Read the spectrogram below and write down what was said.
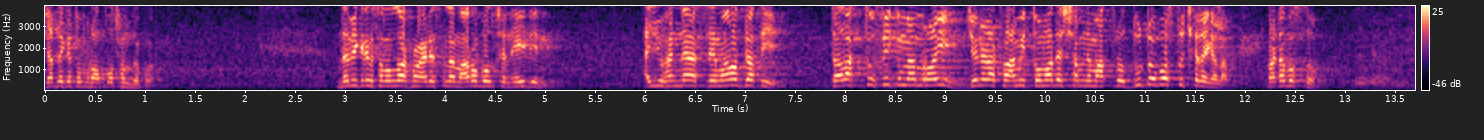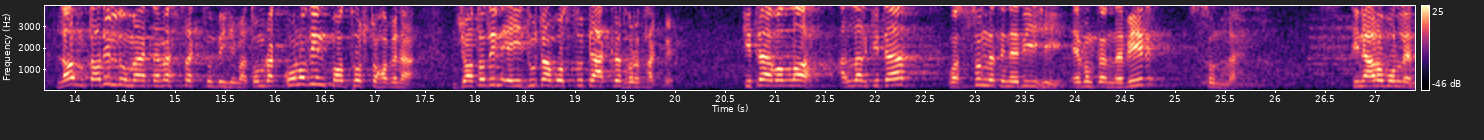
যাদেরকে তোমরা অপছন্দ করো। নবী করিম সাল্লাহ আলাইসাল্লাম আরও বলছেন, এই দিন আইয়ুহান্না সে মানব জাতি চালাক্তু ফিকুম রইন জেনে রাখো, আমি তোমাদের সামনে মাত্র দুটো বস্তু ছেড়ে গেলাম। কয়টা বস্তু? লম তাদিল্লু মা তামাসাক্তু বিহিমা। তোমরা কোনোদিন পথভ্রষ্ট হবে না, যতদিন এই দুটা বস্তুকে আঁকড়ে ধরে থাকবে। কিতাব আল্লাহ, আল্লাহর কিতাব, ওয়া সুন্নতি নবীহি এবং তার নবীর সুন্নাহ। তিনি আরও বললেন,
